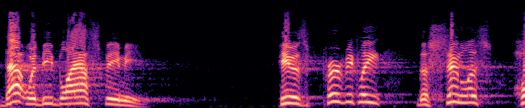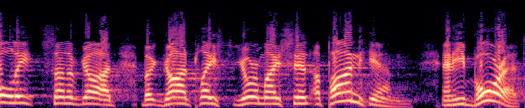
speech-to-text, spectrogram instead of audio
That would be blasphemy. He was perfectly the sinless, holy Son of God, but God placed your my sin upon him, and he bore it.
